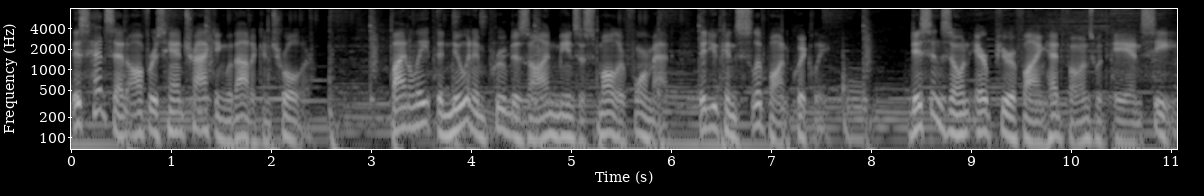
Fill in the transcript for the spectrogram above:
this headset offers hand tracking without a controller. Finally, the new and improved design means a smaller format that you can slip on quickly. Dyson Zone Air Purifying Headphones with ANC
